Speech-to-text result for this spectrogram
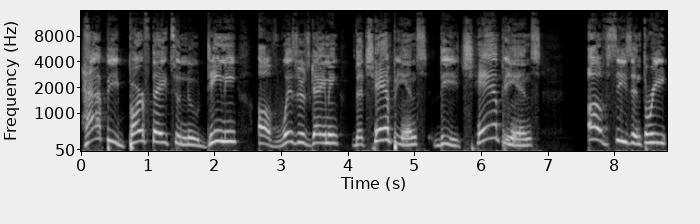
happy birthday to Nudini of Wizards Gaming, the champions, the champions of season three.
